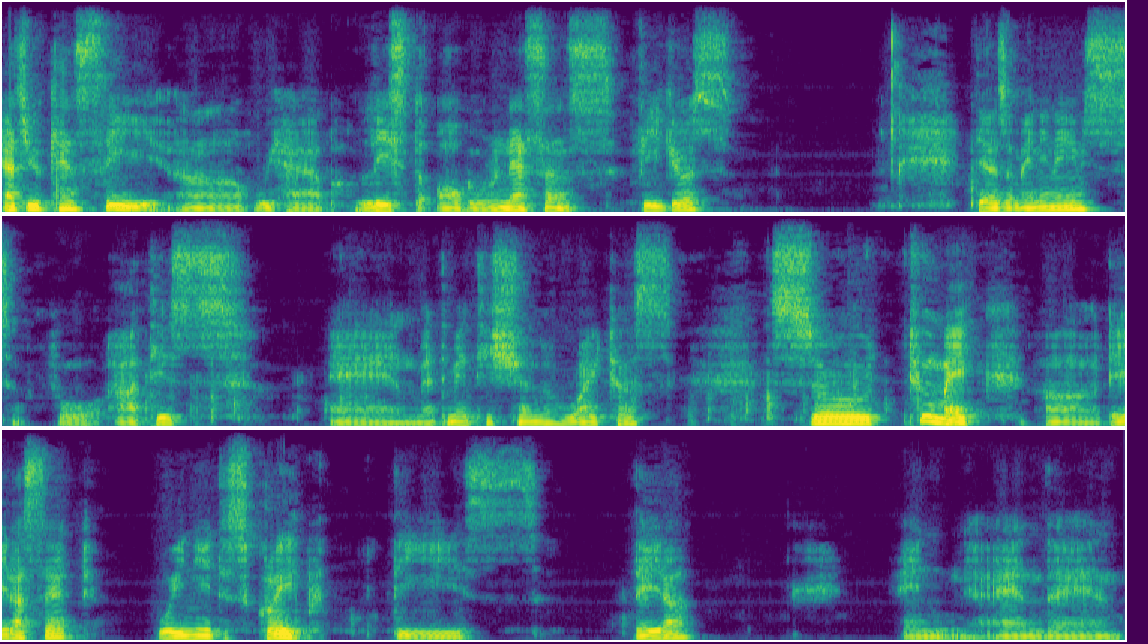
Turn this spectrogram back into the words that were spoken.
as you can see, uh, we have list of Renaissance figures. There's many names for artists and mathematician writers. So to make a data set, we need to scrape these data and and then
